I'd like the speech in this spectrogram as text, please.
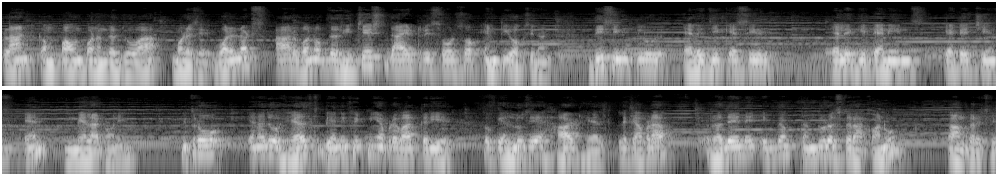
પ્લાન્ટ કમ્પાઉન્ડ પણ અંદર જોવા મળે છે. Walnuts are one of the richest dietary source of antioxidant. These include ellagic acid ellagitannins catechins and melatonin. મિત્રો, એના જો હેલ્થ બેનિફિટની આપણે વાત કરીએ, તો પહેલું છે હાર્ટ હેલ્થ, એટલે કે આપણા હૃદયને એકદમ તંદુરસ્ત રાખવાનું કામ કરે છે.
